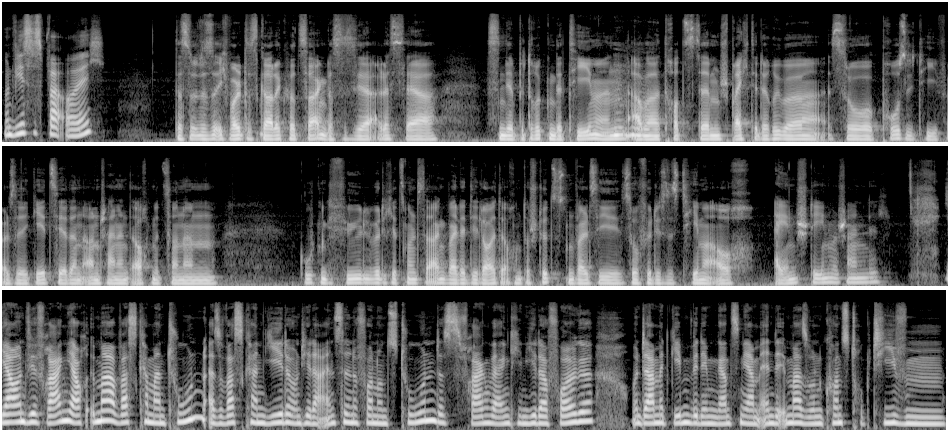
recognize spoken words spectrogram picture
Und wie ist es bei euch? Das, das, ich wollte das gerade kurz sagen, das ist ja alles sehr, das sind ja bedrückende Themen, mhm. aber trotzdem sprecht ihr darüber so positiv. Also ihr geht es ja dann anscheinend auch mit so einem guten Gefühl, würde ich jetzt mal sagen, weil ihr die Leute auch unterstützt und weil sie so für dieses Thema auch einstehen wahrscheinlich. Ja, und wir fragen ja auch immer, was kann man tun? Also was kann jede und jeder Einzelne von uns tun? Das fragen wir eigentlich in jeder Folge. Und damit geben wir dem Ganzen ja am Ende immer so einen konstruktiven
